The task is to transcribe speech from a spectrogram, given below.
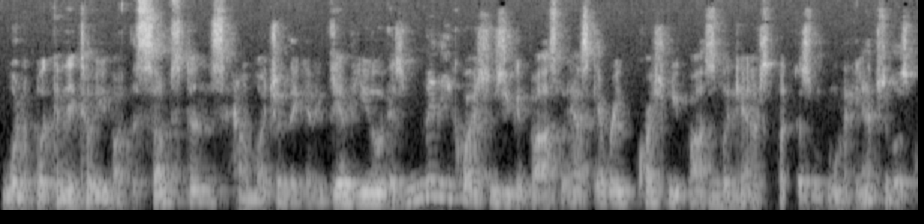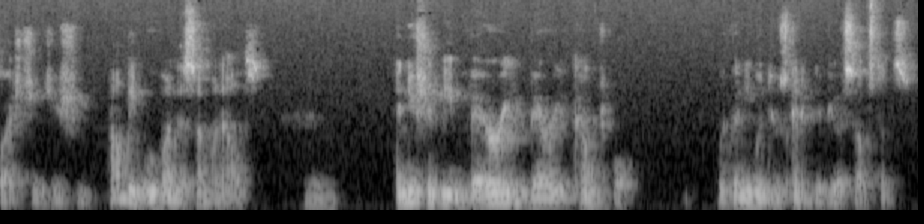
what, what can they tell you about the substance? How much are they going to give you? As many questions you could possibly ask, every question you possibly can. If someone doesn't want to answer those questions, you should probably move on to someone else. Hmm. And you should be very, very comfortable with anyone who's going to give you a substance.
